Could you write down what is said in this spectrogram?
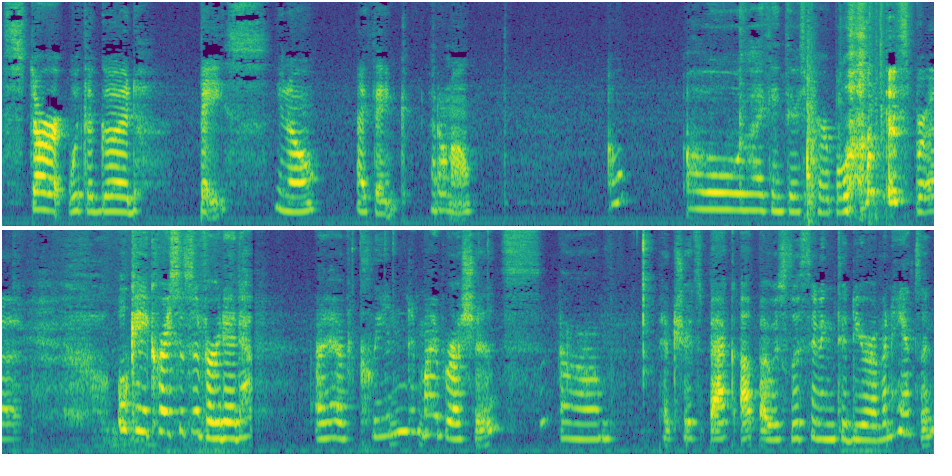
start with a good base, you know? I think. I don't know. Oh, oh, I think there's purple on this brush. Okay, crisis averted. I have cleaned my brushes. Um, pictures back up. I was listening to Dear Evan Hansen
